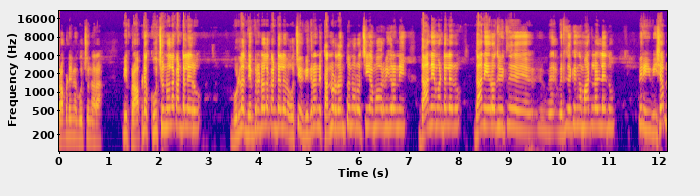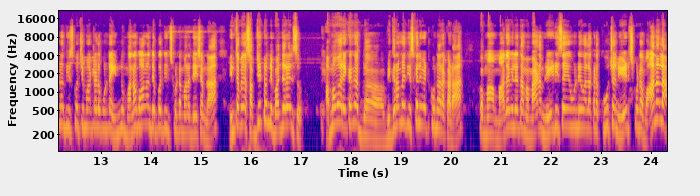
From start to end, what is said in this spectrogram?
ప్రాపర్టీ మీద కూర్చున్నారా? మీ ప్రాపర్టీ కూర్చున్న వాళ్ళకి అంటలేరు. గుళ్ళ దెంపిన వాళ్ళకి అంటలేరు వచ్చి విగ్రహాన్ని తన్నుడు దంతున్నారు వచ్చి అమ్మవారి విగ్రహాన్ని దాన్ని ఏమంటలేరు. దాన్ని ఏ రోజు వ్యక్తి వ్యతిరేకంగా మాట్లాడలేదు. మీరు ఈ విషయంలో తీసుకొచ్చి మాట్లాడకుండా ఇన్ని మనోభావాలను దెబ్బతీర్చుకుంటా మన దేశంలో ఇంత పెద్ద సబ్జెక్ట్ ఉంది బంజారాయిల్స్ అమ్మవారు ఏకంగా విగ్రహమే తీసుకెళ్ళి పెట్టుకున్నారు అక్కడ. ఒక మా మాధవిలత మా మేడం లేడీస్ అయి ఉండి వాళ్ళు అక్కడ కూర్చొని ఏడ్చుకుంటా వానలా.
